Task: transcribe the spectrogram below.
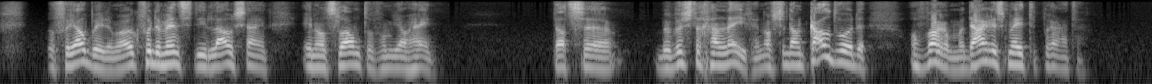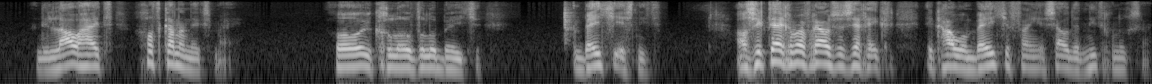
Ik wil voor jou bidden, maar ook voor de mensen die lauw zijn in ons land of om jou heen. Dat ze bewuster gaan leven. En of ze dan koud worden of warm, maar daar is mee te praten. En die lauwheid, God kan er niks mee. Oh, ik geloof wel een beetje. Een beetje is niet. Als ik tegen mijn vrouw zou zeggen, ik, ik hou een beetje van je, zou dat niet genoeg zijn.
